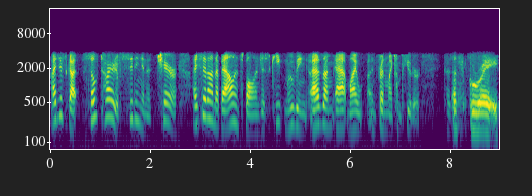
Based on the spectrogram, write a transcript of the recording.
I just got so tired of sitting in a chair. I sit on a balance ball and just keep moving as I'm at my in front of my computer. Cause that's it's, great.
